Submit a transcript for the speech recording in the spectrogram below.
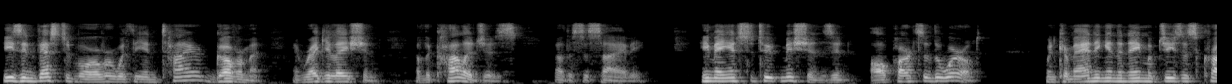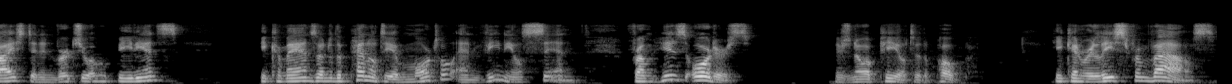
He's invested, moreover, with the entire government and regulation of the colleges of the society. He may institute missions in all parts of the world. When commanding in the name of Jesus Christ and in virtue of obedience, he commands under the penalty of mortal and venial sin. From his orders, there's no appeal to the Pope. He can release from vows.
